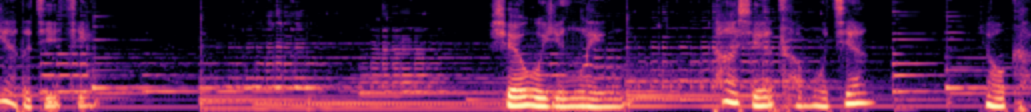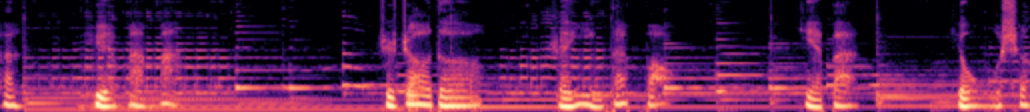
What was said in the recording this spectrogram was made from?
夜的寂静。雪舞银铃，踏雪草木间，遥看月漫漫。只照得人影单薄，夜半又无声。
